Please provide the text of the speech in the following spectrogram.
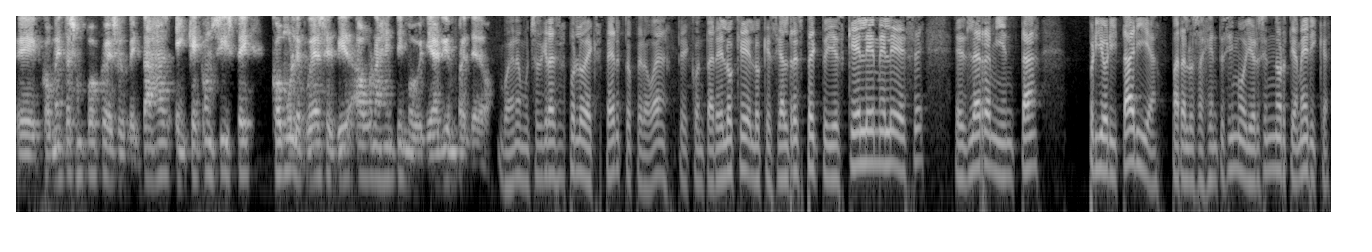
eh, comentas un poco de sus ventajas, en qué consiste, cómo le puede servir a un agente inmobiliario emprendedor? Bueno, muchas gracias por lo de experto, pero bueno, te contaré lo que, lo que sea al respecto. Y es que el MLS es la herramienta prioritaria para los agentes inmobiliarios en Norteamérica.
